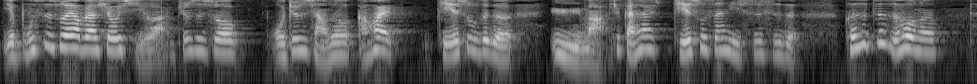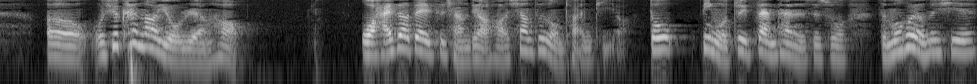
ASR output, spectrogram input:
也不是说要不要休息了，就是说我就是想说，赶快结束这个雨嘛，就赶快结束身体湿湿的。可是这时候呢，呃，我却看到有人哈，我还是要再一次强调哈，像这种团体啊，都。令我最赞叹的是说，怎么会有那些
